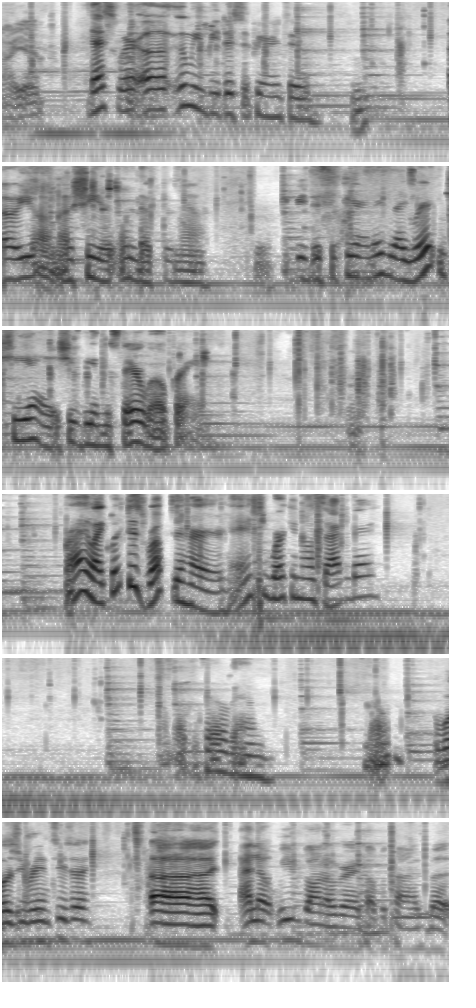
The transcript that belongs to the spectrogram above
oh yeah. That's where uh Umi be disappearing too. Oh, you don't know she a inductor now. She be disappearing. They be like, where is she at? She'd be in the stairwell praying. Right, like quit disrupting her. Ain't she working on Saturday? I'm about to tell them. No. what was you reading, TJ? Uh, I know we've gone over it a couple times, but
